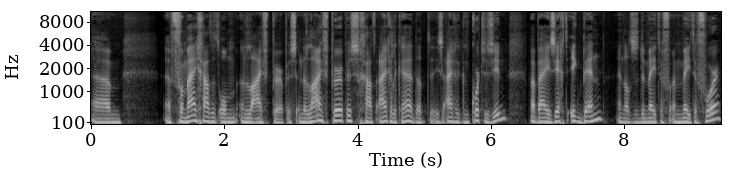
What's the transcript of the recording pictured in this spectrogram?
Ehm, eh, voor mij gaat het om een life purpose. En de life purpose gaat eigenlijk, hè, dat is eigenlijk een korte zin, waarbij je zegt ik ben, en dat is de een metafoor,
